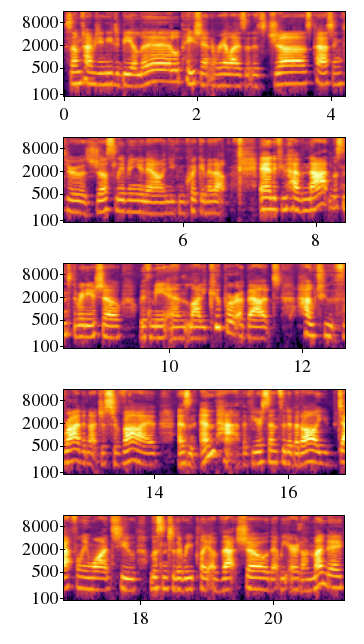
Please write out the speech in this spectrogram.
sometimes you need to be a little patient and realize that it's just passing through, it's just leaving you now, and you can quicken it up. And if you have not listened to the radio show with me and Lottie Cooper about how to thrive and not just survive as an empath, if you're sensitive at all, you definitely want to listen to the replay of that show that we aired on Monday.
